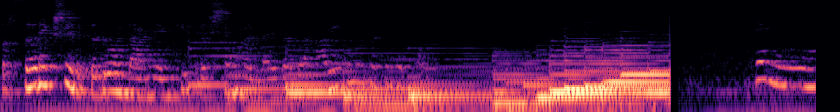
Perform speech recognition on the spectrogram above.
പ്രസവരക്ഷ എടുത്തത് കൊണ്ടാണ് എനിക്ക് ഈ പ്രശ്നങ്ങൾ ഉണ്ടായത്. അത് ആയുർവേദത്തിന്റെ ഹലോ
